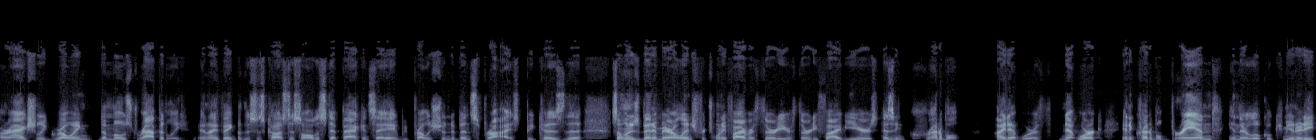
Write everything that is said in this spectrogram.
are actually growing the most rapidly. And I think this has caused us all to step back and say, hey, we probably shouldn't have been surprised because the someone who's been at Merrill Lynch for 25 or 30 or 35 years has an incredible high net worth network, an incredible brand in their local community.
